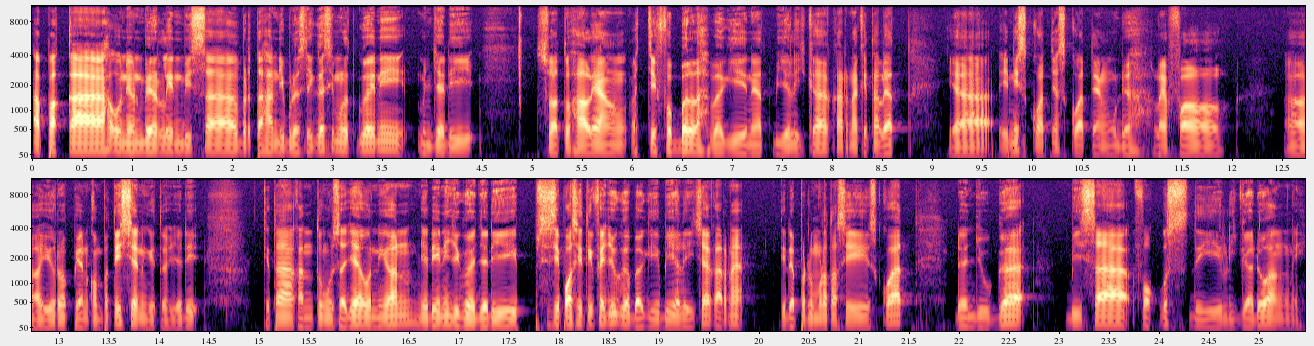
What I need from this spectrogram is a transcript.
apakah Union Berlin bisa bertahan di Bundesliga sih? Menurut gue ini menjadi suatu hal yang achievable lah bagi Nenad Bielica karena kita lihat ya ini skuadnya skuad yang udah level uh, European competition gitu. Jadi kita akan tunggu saja Union. Jadi ini juga jadi sisi positifnya juga bagi Bielica karena tidak perlu merotasi squad dan juga bisa fokus di liga doang nih.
